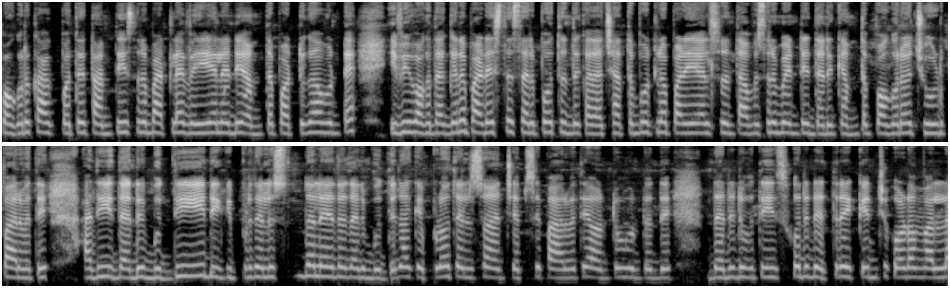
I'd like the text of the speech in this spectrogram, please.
పొగరు కాకపోతే తను తీసిన బట్టలే వేయాలని అంత పట్టుగా ఉంటే ఇవి ఒక దగ్గర పడేస్తే సరిపోతుంది కదా. చెత్తబుట్లో పడేయాల్సినంత అవసరం ఏంటి? దానికి ఎంత పొగరో చూడు పార్వతి. అది దాని బుద్ధి నీకు ఇప్పుడు తెలుస్తుందో లేదో దాని బుద్ధి నాకు ఎప్పుడో తెలుసు అని చెప్పి పార్వతి అంటూ ఉంటుంది. దాన్ని నువ్వు తీసుకొని నెత్తిన ఎక్కించుకోవడం వల్ల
